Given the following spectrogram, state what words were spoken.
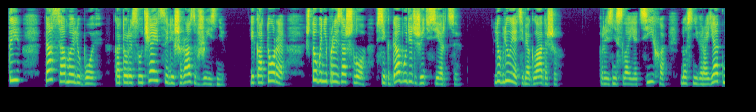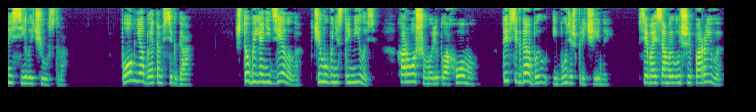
ты — та самая любовь, которая случается лишь раз в жизни и которая, что бы ни произошло, всегда будет жить в сердце. «Люблю я тебя, Гладышев», — произнесла я тихо, но с невероятной силой чувства. «Помни об этом всегда. Что бы я ни делала, к чему бы ни стремилась, хорошему или плохому, ты всегда был и будешь причиной. Все мои самые лучшие порывы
